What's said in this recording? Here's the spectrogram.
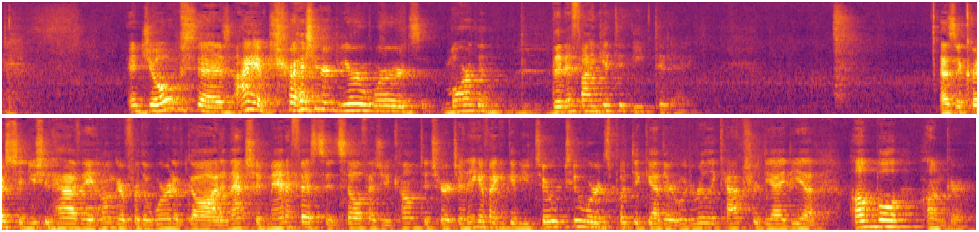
And Job says, I have treasured your words more than, than if I get to eat today. As a Christian, you should have a hunger for the Word of God, and that should manifest itself as you come to church. I think if I could give you two, two words put together, it would really capture the idea humble hunger.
